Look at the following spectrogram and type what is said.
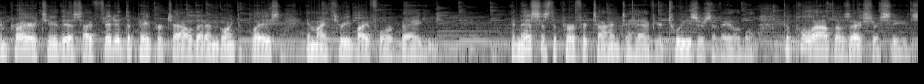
And prior to this, I fitted the paper towel that I'm going to place in my 3x4 baggie. And this is the perfect time to have your tweezers available to pull out those extra seeds.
